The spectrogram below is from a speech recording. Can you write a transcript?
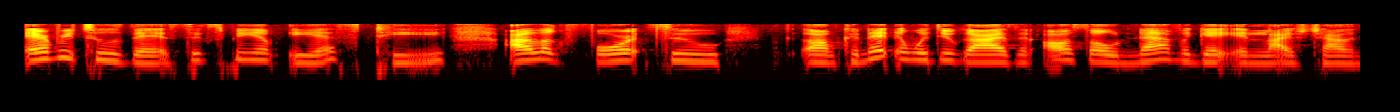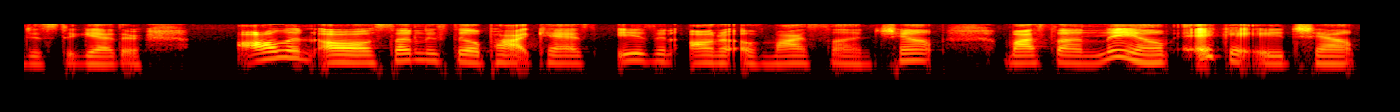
every Tuesday at 6 p.m. EST. I look forward to um, connecting with you guys and also navigating life challenges together all in all, Suddenly Still podcast is in honor of my son Champ, my son Liam, aka Champ,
